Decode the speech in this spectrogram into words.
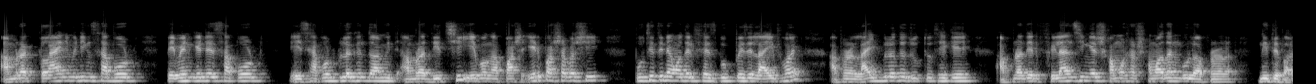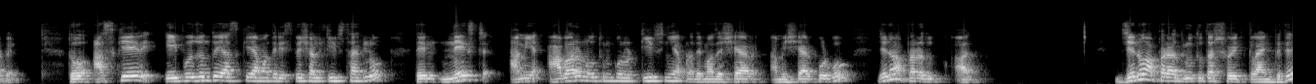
আমরা ক্লায়েন্ট মিটিং সাপোর্ট পেমেন্ট গেটের সাপোর্ট এই সাপোর্টগুলো কিন্তু আমি, আমরা দিচ্ছি এবং এর পাশাপাশি প্রতিদিন আমাদের ফেসবুক পেজে লাইভ হয়। আপনারা লাইভগুলোতে যুক্ত থেকে আপনাদের ফ্রিলান্সিং এর সমস্যার সমাধানগুলো আপনারা নিতে পারবেন। তো আজকের এই পর্যন্তই। আজকে আমাদের স্পেশাল টিপস থাকল। দেন নেক্সট আমি আবারও নতুন কোনো টিপস নিয়ে আপনাদের মাঝে শেয়ার আমি শেয়ার করব। যেন আপনারা যেন আপনারা দ্রুততার সহিত ক্লায়েন্ট পেতে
